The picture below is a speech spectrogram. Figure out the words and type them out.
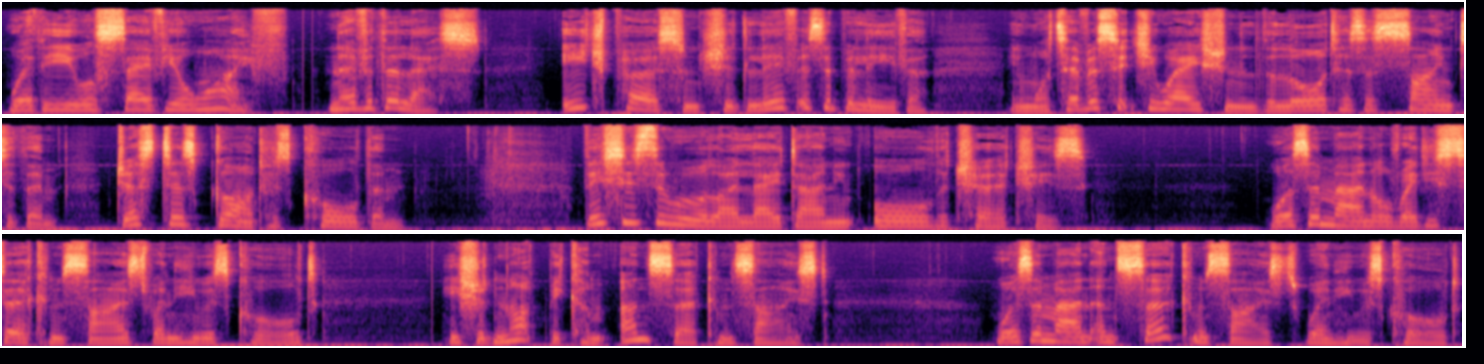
whether you will save your wife? Nevertheless, each person should live as a believer in whatever situation the Lord has assigned to them, just as God has called them. This is the rule I lay down in all the churches. Was a man already circumcised when he was called? He should not become uncircumcised. Was a man uncircumcised when he was called?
